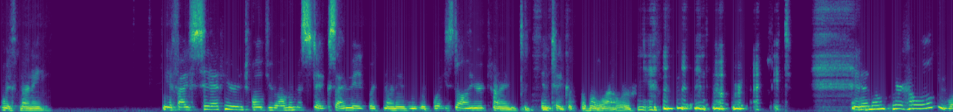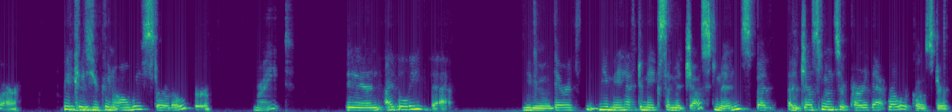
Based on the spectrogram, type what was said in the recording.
with money. If I sat here and told you all the mistakes I made with money, we would waste all your time and take up the whole hour. Yeah, know, right. And I don't care how old you are because you can always start over. Right. And I believe that. You know, there you may have to make some adjustments, but adjustments are part of that roller coaster.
